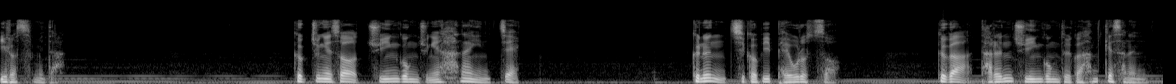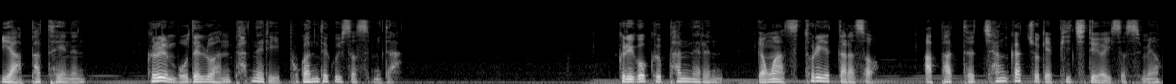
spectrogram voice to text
이렇습니다. 극 중에서 주인공 중의 하나인 잭. 그는 직업이 배우로서 그가 다른 주인공들과 함께 사는 이 아파트에는 그를 모델로 한 판넬이 보관되고 있었습니다. 그리고 그 판넬은 영화 스토리에 따라서 아파트 창가 쪽에 비치되어 있었으며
